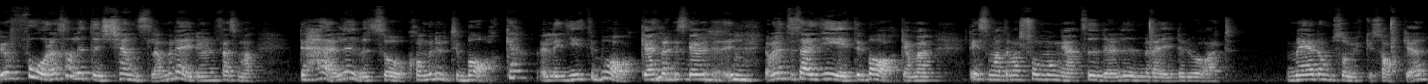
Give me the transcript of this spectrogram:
Och jag får en sån liten känsla med dig. Det är ungefär som att det här livet så kommer du tillbaka. Eller ge tillbaka. Eller ska, jag vill inte säga ge tillbaka men det är som att det var så många tidigare liv med dig där du har varit med om så mycket saker.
